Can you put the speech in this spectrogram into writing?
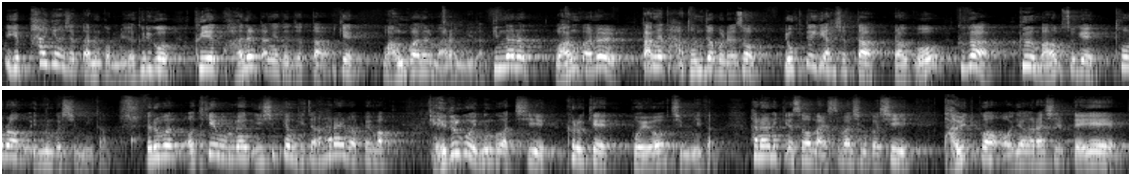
이게 파괴하셨다는 겁니다. 그리고 그의 관을 땅에 던졌다. 이렇게 왕관을 말합니다. 빛나는 왕관을 땅에 다 던져버려서 욕되게 하셨다라고 그가 그 마음속에 토로하고 있는 것입니다. 여러분 어떻게 보면 이 시편 기자가 하나님 앞에 막 대들고 있는 것 같이 그렇게 보여집니다. 하나님께서 말씀하신 것이 다윗과 언약을 하실 때에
